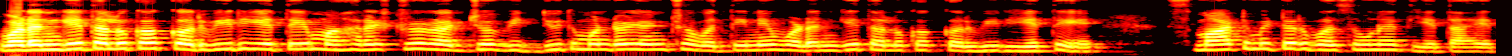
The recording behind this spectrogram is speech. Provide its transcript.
वडणगे तालुका करवीर येथे महाराष्ट्र राज्य विद्युत मंडळ यांच्या वतीने वडणगे तालुका करवीर येथे स्मार्ट मीटर बसवण्यात येत आहेत.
